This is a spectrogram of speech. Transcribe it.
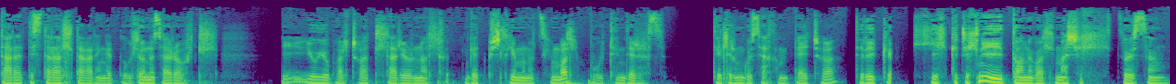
дараа дистралтайгаар ингээд өглөөнөөс орой хүртэл юу юу болж байгаа талаар ер нь бол ингээд бичлэг юм үзэх юм бол бүгд тэн дээр бас дэлгэрэнгүй сайхан байж байгаа. Тэрийг хийх гэж эхний доног бол маш их зүйсэн.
